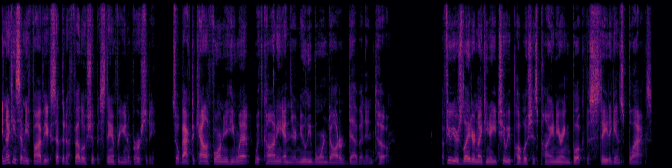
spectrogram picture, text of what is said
In 1975, he accepted a fellowship at Stanford University. So back to California he went with Connie and their newly born daughter Devin in tow. A few years later, in 1982, he published his pioneering book, The State Against Blacks.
